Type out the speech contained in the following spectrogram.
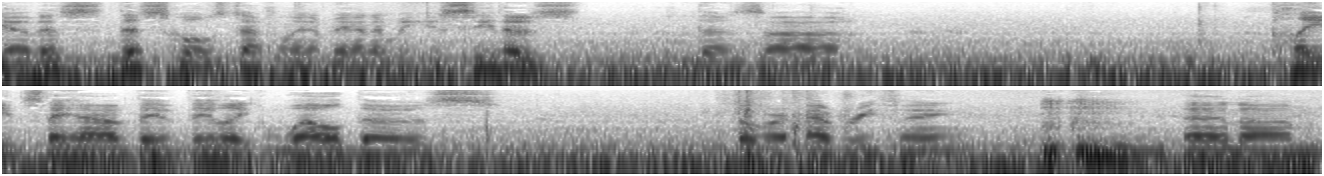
Yeah, this this school is definitely abandoned. But you see those those uh, plates they have. They they like weld those over everything, and um,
